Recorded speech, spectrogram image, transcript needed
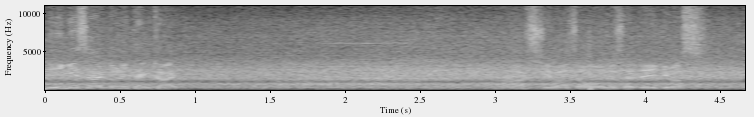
右サイドに展開。足技を見せていきます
